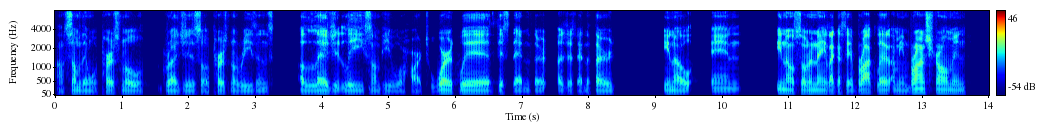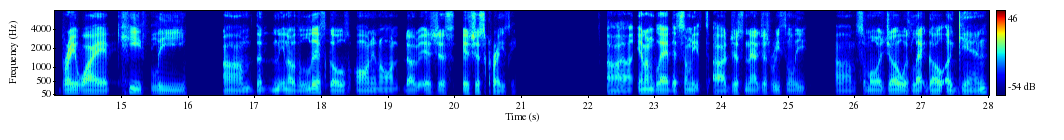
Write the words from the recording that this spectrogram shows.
Um, some of them were personal grudges or personal reasons. Allegedly, some people were hard to work with, this, that, and the third, uh, just that and the third, you know, and you know, so the name, like I said, Brock Les, I mean Braun Strowman, Bray Wyatt, Keith Lee, um, the you know, the list goes on and on. It's just it's just crazy. Uh, and I'm glad that somebody uh just now, just recently, um, Samoa Joe was let go again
